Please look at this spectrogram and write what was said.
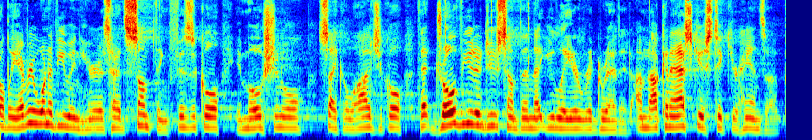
Probably every one of you in here has had something physical, emotional, psychological that drove you to do something that you later regretted. I'm not going to ask you to stick your hands up,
